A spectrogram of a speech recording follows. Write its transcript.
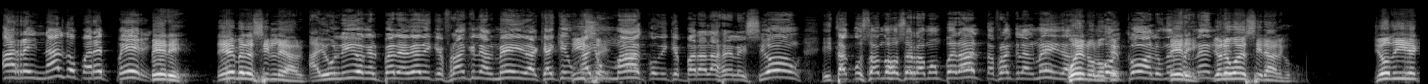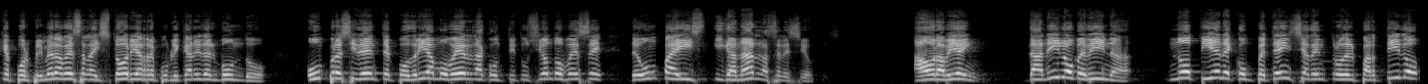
a Reinaldo Párez Pérez. Mire, déjeme decirle algo. Hay un lío en el PLD de que Franklin Almeida, que hay, que, Dice- hay un marco de que para la reelección y está acusando a José Ramón Peralta, Franklin Almeida. Bueno, lo que. a Mire, yo le voy a decir algo. Yo dije que por primera vez en la historia republicana y del mundo, un presidente podría mover la constitución dos veces de un país y ganar las elecciones. Ahora bien, Danilo Medina no tiene competencia dentro del Partido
